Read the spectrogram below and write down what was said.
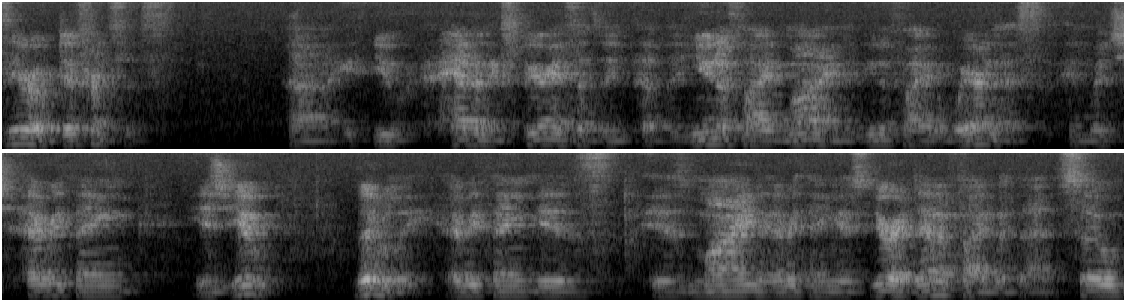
zero differences. Uh, you have an experience of the, of the unified mind, a unified awareness in which everything is you, literally. Everything is, is mine and everything is, you're identified with that. So,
